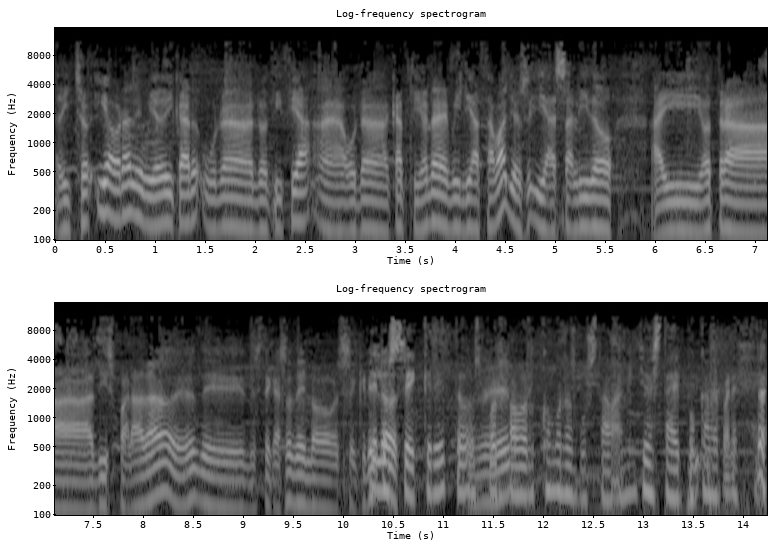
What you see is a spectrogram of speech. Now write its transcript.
ha dicho, y ahora le voy a dedicar una noticia a una canción a Emilia Zaballos y ha salido ahí otra disparada, eh, de, en este caso de los secretos. De los secretos, por ¿Eh? favor, cómo nos gustaban. Yo esta época me parece.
